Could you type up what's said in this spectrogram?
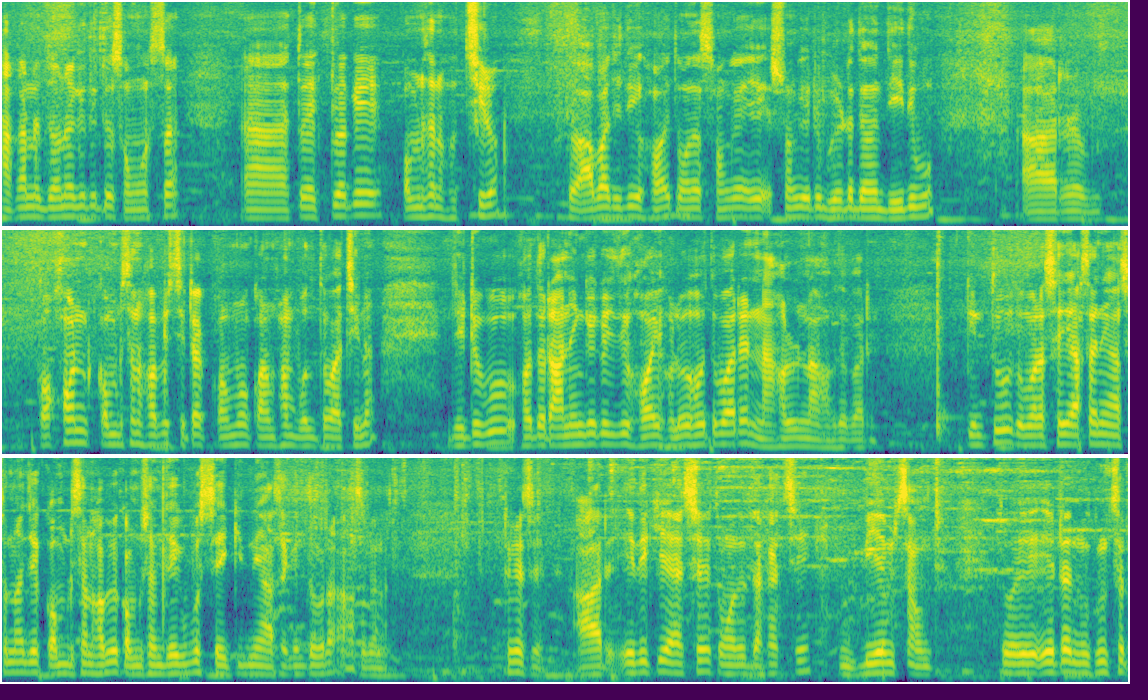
ঢাকানোর জন্য কিন্তু একটু সমস্যা। তো একটু আগে কম্পিটিশান হচ্ছিল। তো আবার যদি হয় তোমাদের সঙ্গে, এর সঙ্গে একটু ভিডিওটা দিয়ে দিব। আর কখন কম্পিটিশান হবে সেটা কর্ম কনফার্ম বলতে পারছি না। যেটুকু হয়তো রানিংয়ে যদি হয়, হলেও হতে পারে, না হলেও না হতে পারে। কিন্তু তোমরা সেই আশা নিয়ে আসো না যে কম্পিটিশান হবে কম্পিটিশান দেখব, সেই নিয়ে আসা কিন্তু ওরা আসবে না। ঠিক আছে? আর এদিকে আছে, তোমাদের দেখাচ্ছি বিএম সাউন্ড তো এটা নতুন সেট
